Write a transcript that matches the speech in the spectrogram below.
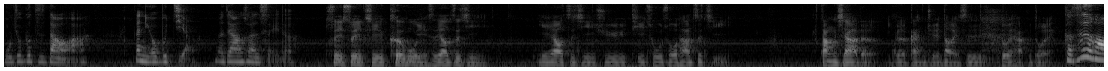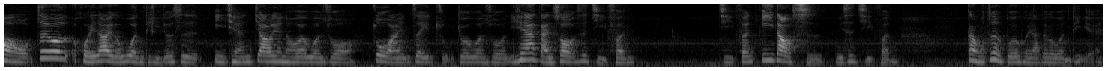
我就不知道啊。那你又不讲，那这样算谁的？所以所以其实客户也是要自己，也要自己去提出说他自己当下的一个感觉到底是对还不对。可是哈，这又回到一个问题，就是以前教练都会问说，做完这一组就会问说，你现在感受是几分？几分？一到十，你是几分？干，我真的不会回答这个问题耶，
